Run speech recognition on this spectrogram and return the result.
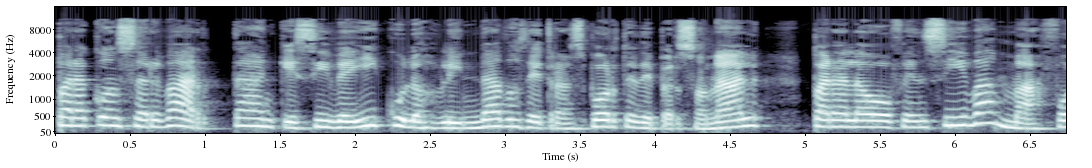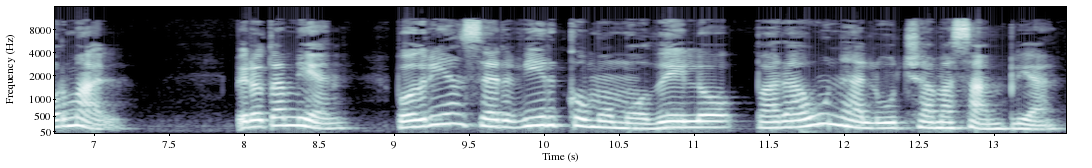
para conservar tanques y vehículos blindados de transporte de personal para la ofensiva más formal. Pero también podrían servir como modelo para una lucha más amplia.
